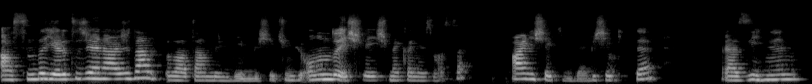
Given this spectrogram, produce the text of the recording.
aslında yaratıcı enerjiden zaten bildiğim bir şey. Çünkü onun da işleyiş mekanizması aynı şekilde bir şekilde yani zihnin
